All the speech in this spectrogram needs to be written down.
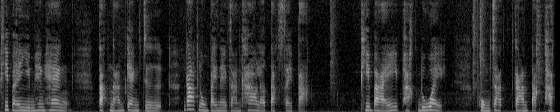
พี่ไบยิ้มแห้งๆ ตักน้ำแกงจืด ราดลงไปในจานข้าวแล้วตักใส่ปาก พี่ไบผักด้วย ผมจัดการตักผัก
